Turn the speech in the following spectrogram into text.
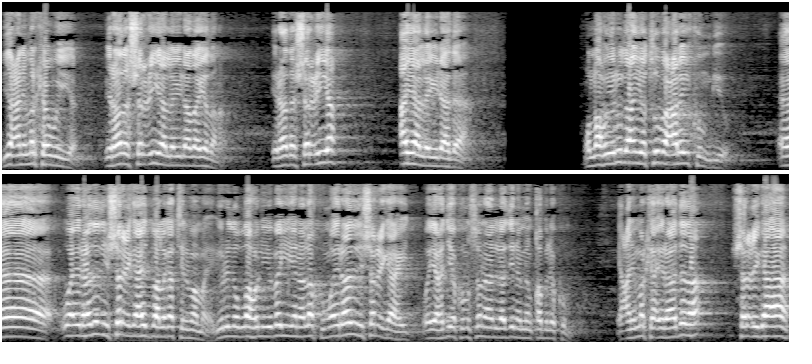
yacni markaa weeyaan iraada sharciya la yidhahdaa iyadana. Iraada sharciya ayaa la yidhaahdaa wallahu yuriidu an yatuuba calaykum biyo. Waa iraadadii sharciga ahayd baa laga tilmaamaya. Yuriidu allahu liyubayina lakum waa iraadadii sharciga ahayd. Wayahdiyakum sunana aladiina min qablikum. Yacni marka iraadada sharciga ah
